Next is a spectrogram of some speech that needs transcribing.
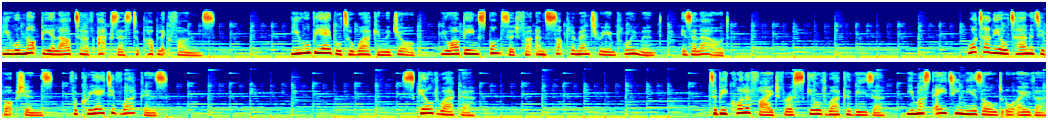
You will not be allowed to have access to public funds. You will be able to work in the job you are being sponsored for and supplementary employment is allowed. What are the alternative options for creative workers? Skilled worker. To be qualified for a skilled worker visa, you must 18 years old or over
